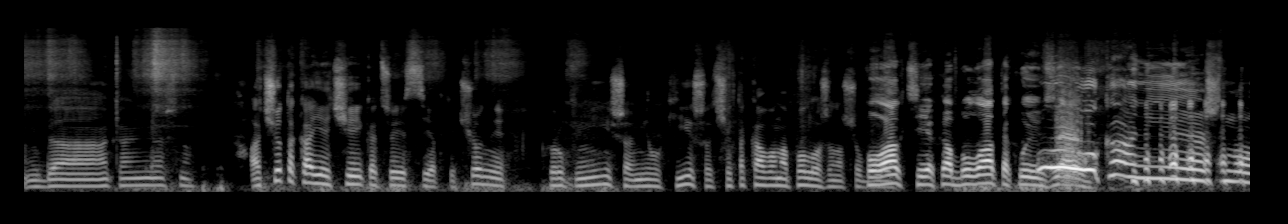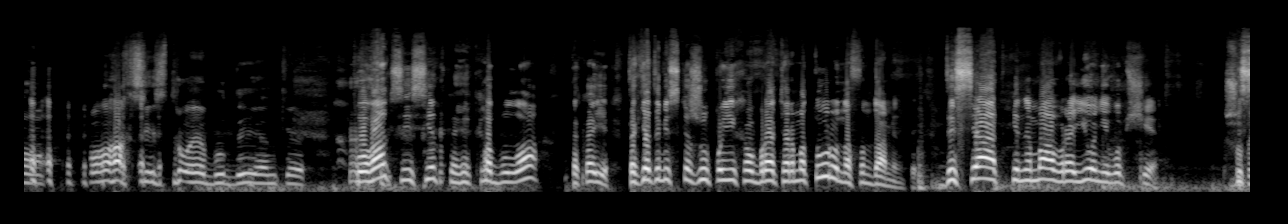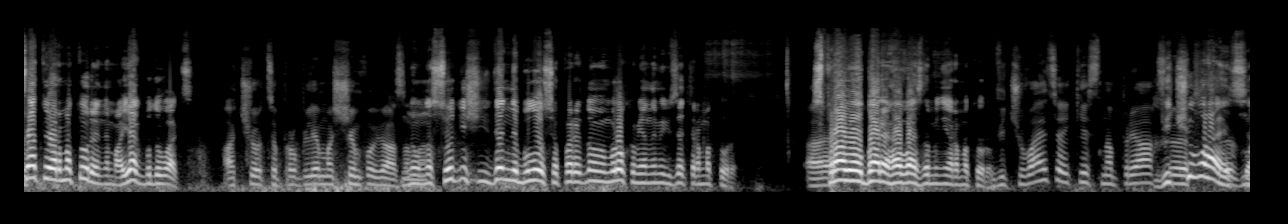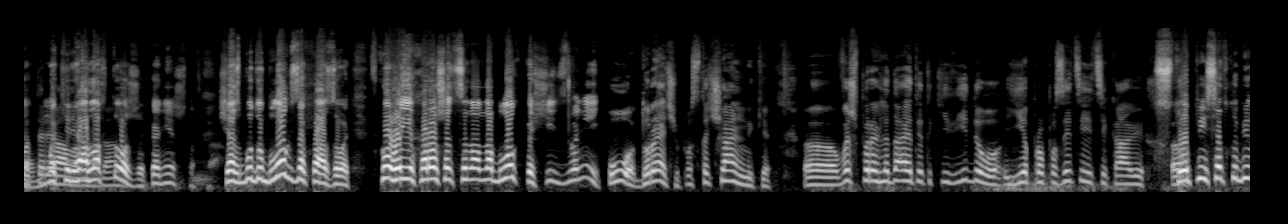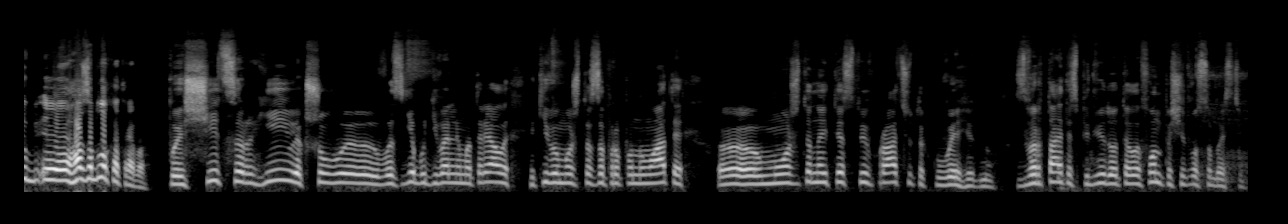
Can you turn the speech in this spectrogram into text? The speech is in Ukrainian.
Да, конечно. А що така ячейка цієї сітки? Що не крупніша, мілкіша? Чи така вона положена, щоб По акції, яка була, таку і взяв. О, конечно! По акції строє будинки. По акції сітка, яка була, така є. Так я тобі скажу, поїхав брати арматуру на фундаменти. Десятки нема в районі взагалі. Десятої арматури нема. Як будуватися? А що, це проблема з чим пов'язана? Ну, на сьогоднішній день не було, що перед Новим роком я не міг взяти арматури. З правого берега везли мені арматуру. Відчувається якийсь напряг? е, Відчувається. В матеріалах да? теж, звісно. Зараз буду блок заказувати. В кого є хороша ціна на блок, пишіть, дзвоніть. О, до речі, постачальники. Е, ви ж переглядаєте такі відео, є пропозиції цікаві. 150 кубів е, газоблока треба. Пишіть Сергію, якщо ви, у вас є будівельні матеріали, які ви можете запропонувати. Можете знайти співпрацю таку вигідну. Звертайтесь під відеотелефон, пишіть в особисті.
